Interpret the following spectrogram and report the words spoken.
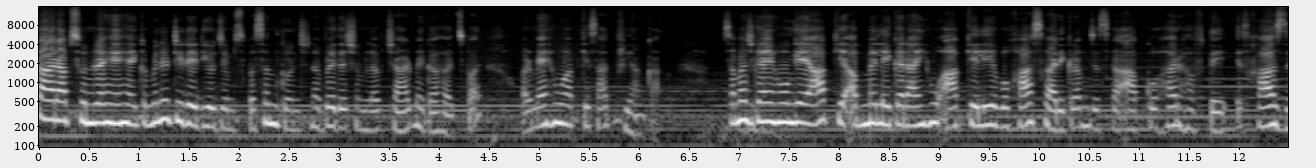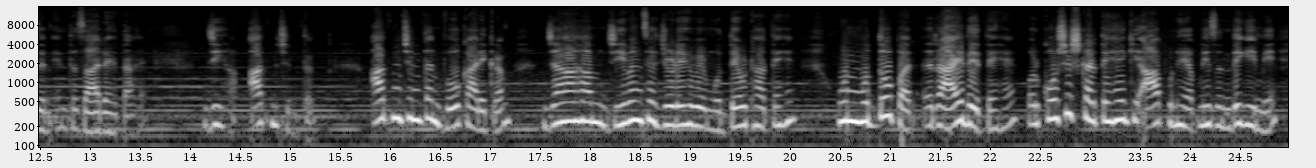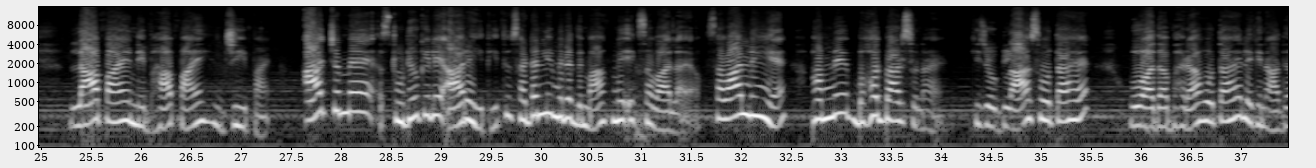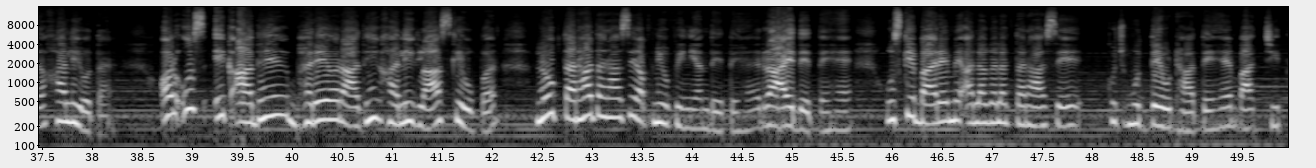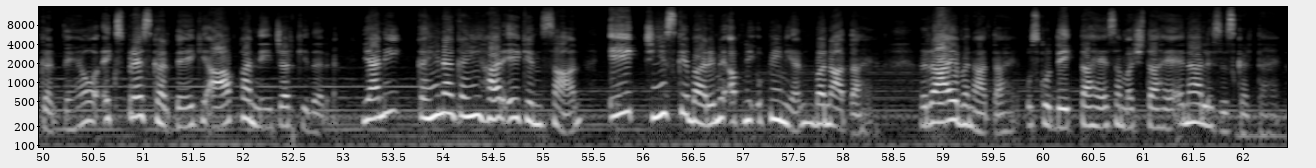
नमस्कार, आप सुन रहे हैं कम्युनिटी रेडियो जिम्स पसंद कुंज नब्बे दशमलव चार मेगा हर्ज पर और मैं हूँ आपके साथ प्रियंका। समझ गए होंगे आप कि अब मैं लेकर आई हूँ आपके लिए वो खास कार्यक्रम जिसका आपको हर हफ़्ते इस खास दिन इंतज़ार रहता है। जी हाँ आत्मचिंतन। आत्मचिंतन वो कार्यक्रम जहाँ हम जीवन से जुड़े हुए मुद्दे उठाते हैं, उन मुद्दों पर राय देते हैं और कोशिश करते हैं कि आप उन्हें अपनी ज़िंदगी में ला पाए, निभा पाए, जी पाए। आज जब मैं स्टूडियो के लिए आ रही थी तो सडनली मेरे दिमाग में एक सवाल आया। सवाल नहीं है, हमने बहुत बार सुना है कि जो ग्लास होता है, वो आधा भरा होता है, लेकिन आधा खाली होता है। और उस एक आधे भरे और आधी खाली ग्लास के ऊपर लोग तरह तरह से अपनी ओपिनियन देते हैं, राय देते हैं। उसके बारे में अलग अलग तरह से कुछ मुद्दे उठाते हैं, बातचीत करते हैं और एक्सप्रेस करते हैं कि आपका नेचर किधर है। यानी कहीं ना कहीं हर एक इंसान एक चीज़ के बारे में अपनी ओपिनियन बनाता है, राय बनाता है, उसको देखता है, समझता है एनालिसिस करता है।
